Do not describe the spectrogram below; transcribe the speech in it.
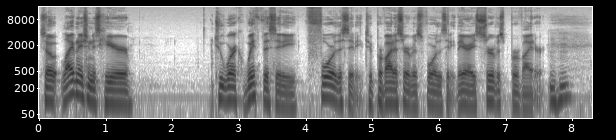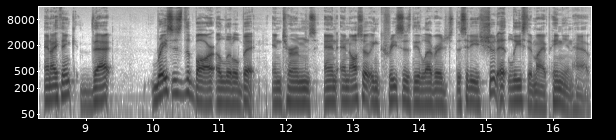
So Live Nation is here to work with the city for the city to provide a service for the city. They are a service provider. Mm-hmm. And I think that raises the bar a little bit in terms and, and also increases the leverage the city should at least in my opinion have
